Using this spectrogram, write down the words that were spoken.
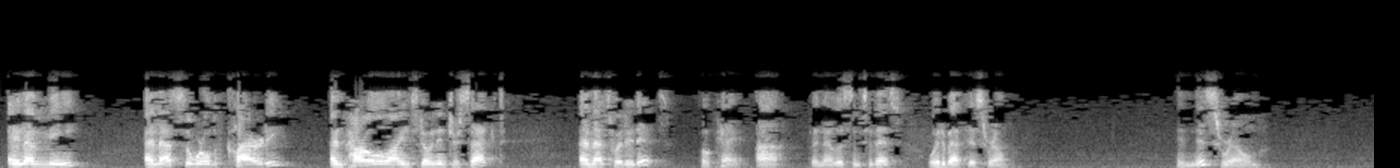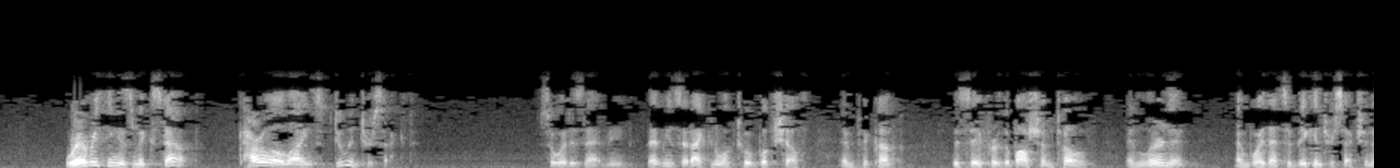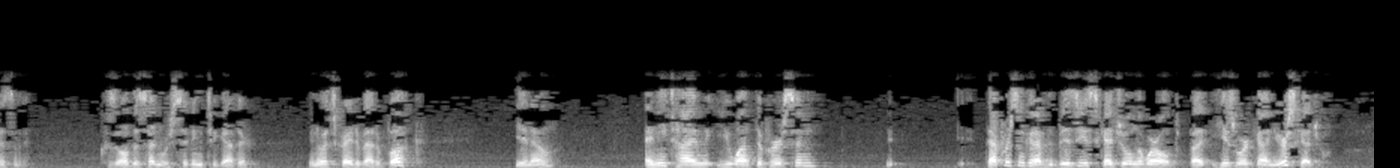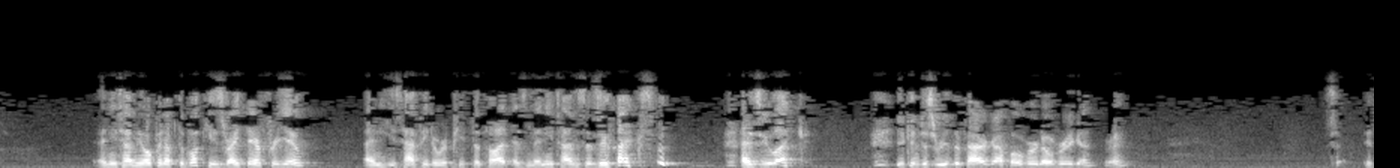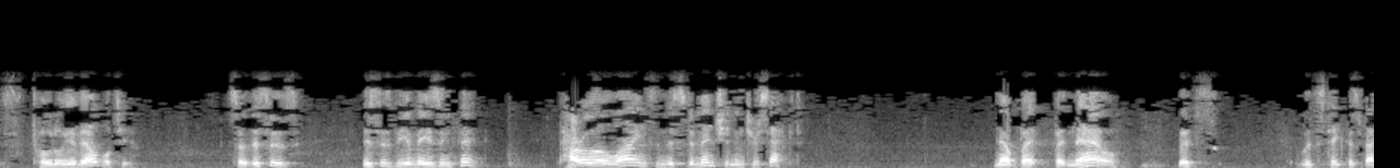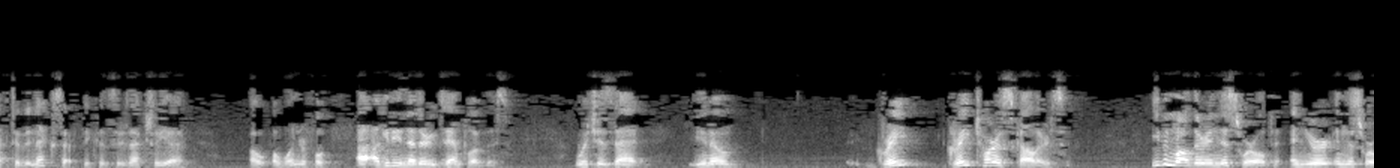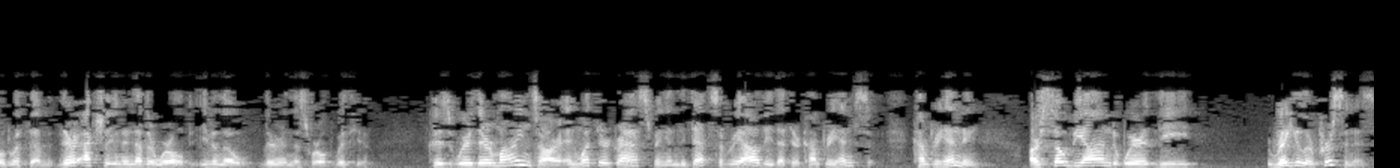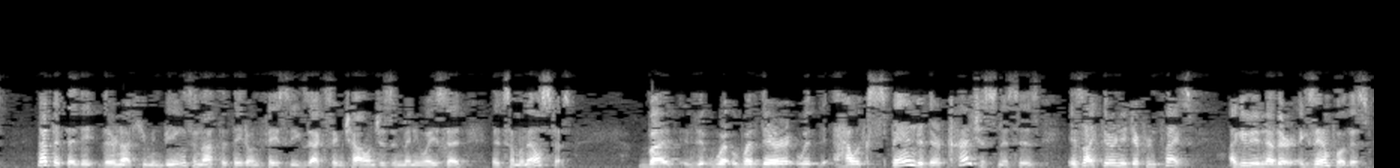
and I'm me, and that's the world of clarity, and parallel lines don't intersect, and that's what it is. Okay, ah, but now listen to this. What about this realm? In this realm, where everything is mixed up, parallel lines do intersect. So what does that mean? That means that I can walk to a bookshelf and pick up the Sefer of the Baal Shem Tov and learn it, and boy, that's a big intersection, isn't it? Because all of a sudden we're sitting together. You know what's great about a book? You know, anytime you want the person, that person could have the busiest schedule in the world, but he's working on your schedule. Anytime you open up the book, he's right there for you, and he's happy to repeat the thought as many times as he likes, as you like. You can just read the paragraph over and over again, right? So it's totally available to you. So this is this is the amazing thing. Parallel lines in this dimension intersect. Now, but but now, let's let's take this back to the next step because there's actually a a, a wonderful. I'll give you another example of this, which is that you know, great great Torah scholars, even while they're in this world and you're in this world with them, they're actually in another world, even though they're in this world with you. Because where their minds are and what they're grasping and the depths of reality that they're comprehending are so beyond where the regular person is. Not that they, they're not human beings and not that they don't face the exact same challenges in many ways that, that someone else does. But what, what what, how expanded their consciousness is, is like they're in a different place. I'll give you another example of this.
